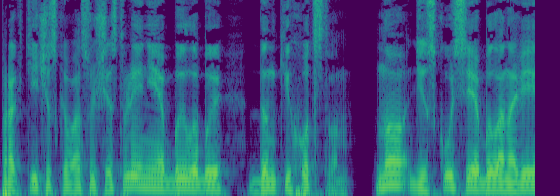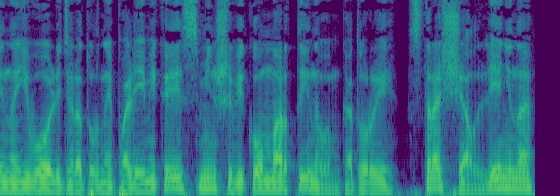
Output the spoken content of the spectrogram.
практического осуществления было бы донкихотством. Но дискуссия была навеяна его литературной полемикой с меньшевиком Мартыновым, который стращал Ленина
